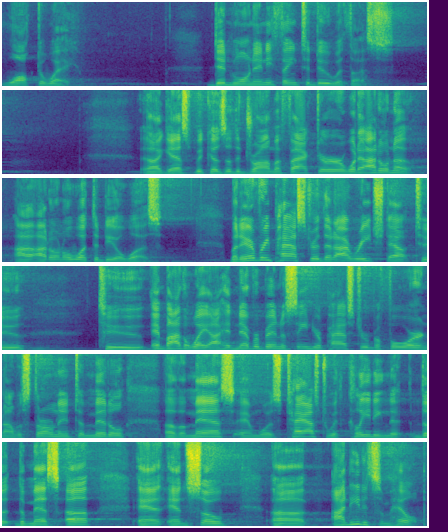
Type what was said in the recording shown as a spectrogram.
walked away. Didn't want anything to do with us. I guess because of the drama factor or what, I don't know. I, I don't know what the deal was. But every pastor that I reached out to, to, and by the way, I had never been a senior pastor before, and I was thrown into the middle of a mess and was tasked with cleaning the, the, the mess up. And, and so uh, I needed some help.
